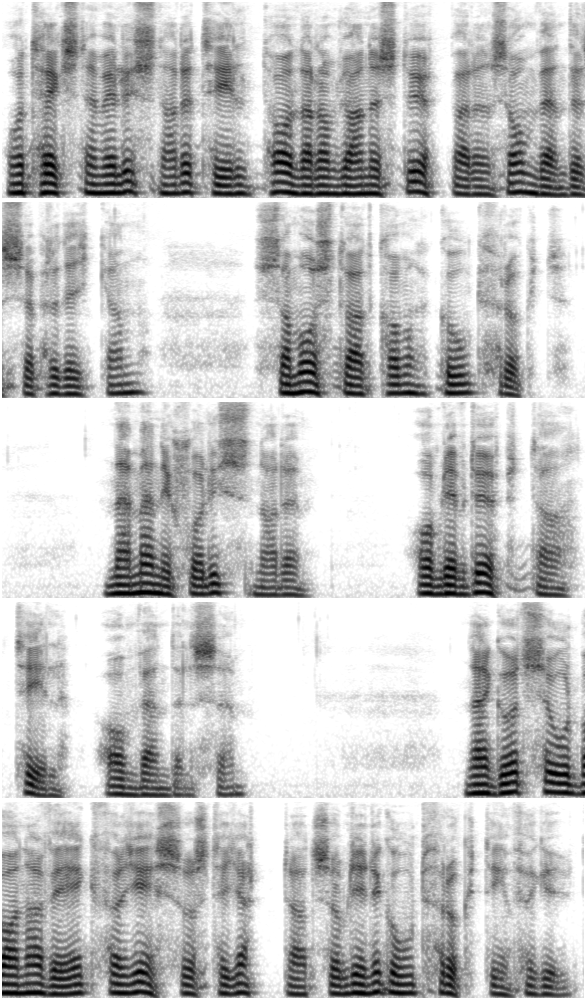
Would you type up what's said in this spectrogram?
Och texten vi lyssnade till talar om Johannes döparens omvändelsepredikan som åstadkom god frukt när människor lyssnade och blev döpta till omvändelse. När Guds ord banar väg för Jesus till hjärtat så blir det god frukt inför Gud.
